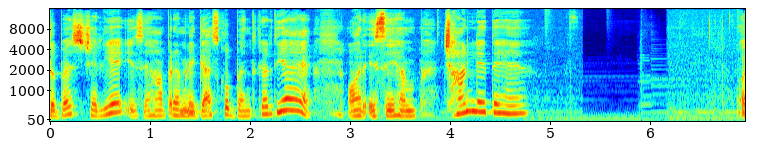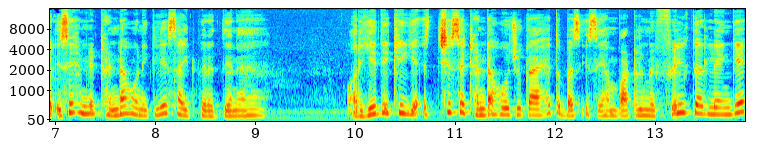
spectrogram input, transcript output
तो बस चलिए, इस यहाँ पर हमने गैस को बंद कर दिया है और इसे हम छान लेते हैं। और इसे हमने ठंडा होने के लिए साइड पे रख देना है। और ये देखिए, ये अच्छे से ठंडा हो चुका है तो बस इसे हम बॉटल में फिल कर लेंगे।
